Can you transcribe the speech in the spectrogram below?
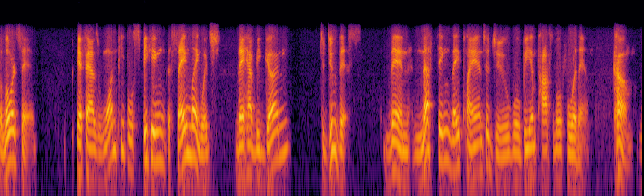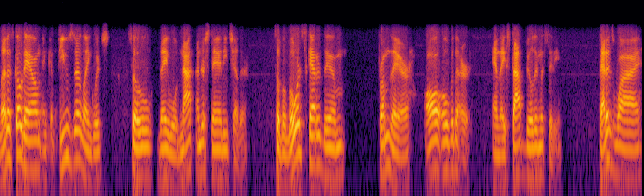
The Lord said, If as one people speaking the same language, they have begun to do this, then nothing they plan to do will be impossible for them. Come, let us go down and confuse their language so they will not understand each other. So the Lord scattered them from there all over the earth, and they stopped building the city. That is why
